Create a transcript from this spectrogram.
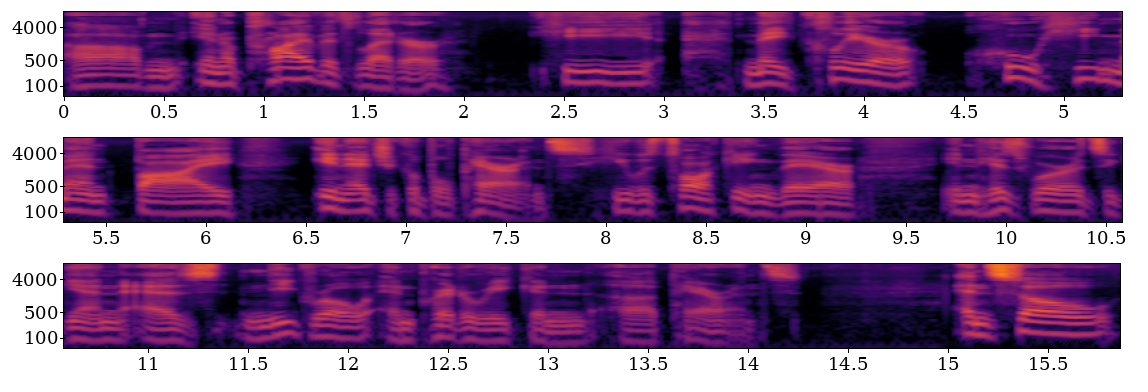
Um, in a private letter, he made clear who he meant by ineducable parents. He was talking there, in his words again, as Negro and Puerto Rican uh, parents. And so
